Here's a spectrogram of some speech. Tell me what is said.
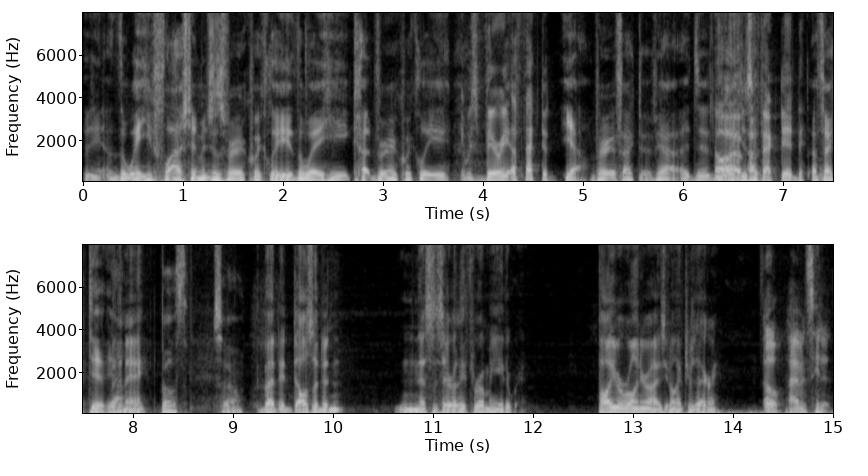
you know, the way he flashed images very quickly, the way he cut very quickly. It was very affected. Yeah, very effective. Yeah, it did, Oh, like uh, you said, affected. affected. Yeah, an A. both. So But it also didn't necessarily throw me either way. Paul, you were rolling your eyes. You don't like your Zachary? Oh, I haven't seen it.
